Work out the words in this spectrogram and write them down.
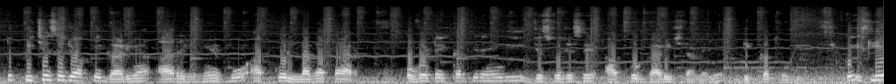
तो पीछे से जो आपकी गाड़ियाँ आ रही हैं, वो आपको लगातार ओवरटेक करती रहेंगी, जिस वजह से आपको गाड़ी चलाने में दिक्कत होगी। तो इसलिए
